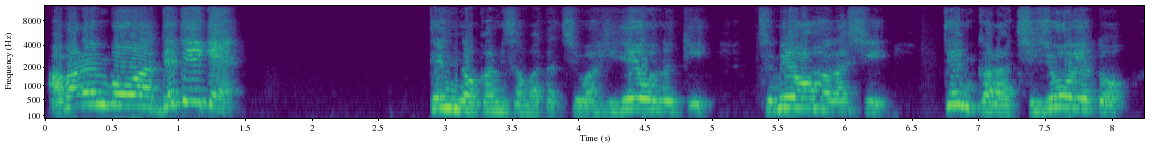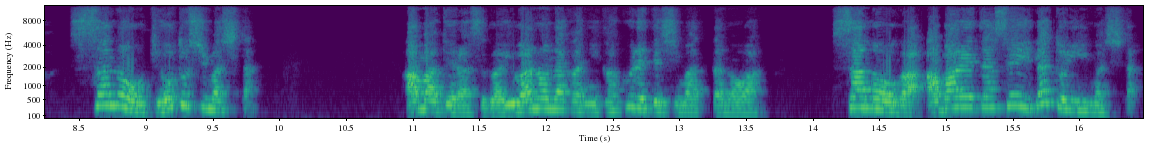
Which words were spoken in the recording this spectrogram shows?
暴れん坊は出ていけ天の神様たちは髭を抜き、爪を剥がし、天から地上へとスサノを蹴落としました。アマテラスが岩の中に隠れてしまったのは、スサノオが暴れたせいだと言いました。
